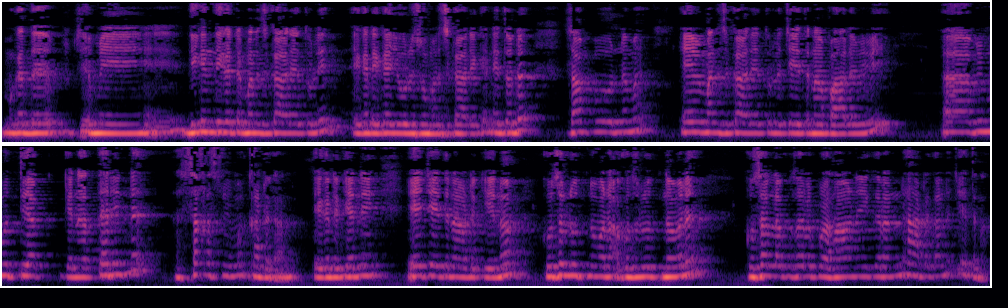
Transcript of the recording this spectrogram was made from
මකද මේ දිගින් දිගට මනස්කාරය තුළින් එකට එක යුරුසු මනස්කාරයක නතොට සම්පූර්ණම ඒ මනස්කාරය තුළ චේතනා පාලවිවි විමුත්තියක් ගැන අත්තරන්න සකස්වීම කටගන්න ඒකට කියන්නේ ඒ චේතනාවට කියනවා කුසලුත්නවන අකුසලුත්නවන කුසල් අකුසල ප්‍රහාණය කරන්න හටගන්න චේතනා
